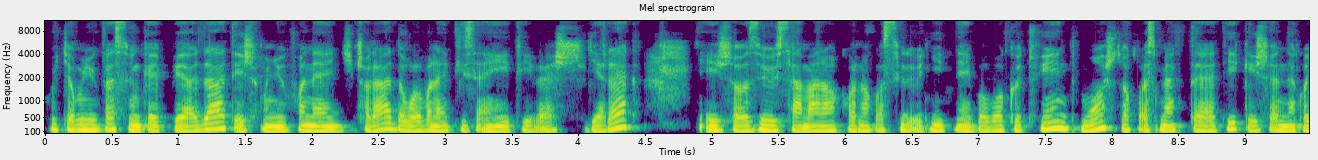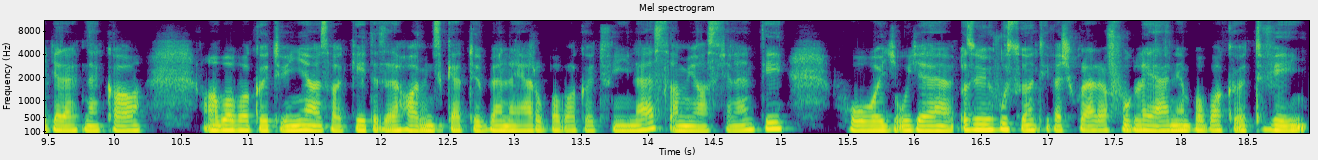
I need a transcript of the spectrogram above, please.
Hogyha mondjuk veszünk egy példát, és mondjuk van egy család, ahol van egy 17 éves gyerek, és az ő számára akarnak a szülőt nyitni egy babakötvényt most, akkor azt megtehetik, és ennek a gyereknek a, a babakötvénye az a 2032-ben lejáró babakötvény lesz, ami azt jelenti, hogy ugye az ő 25 éves korára fog lejárni a babakötvény.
